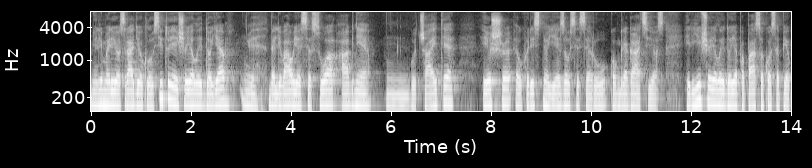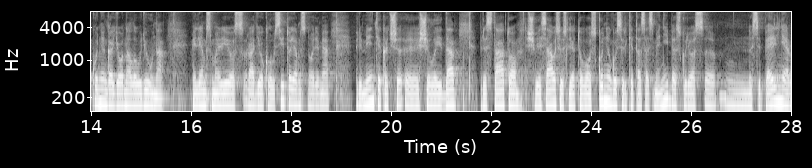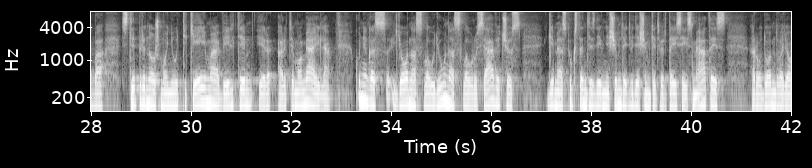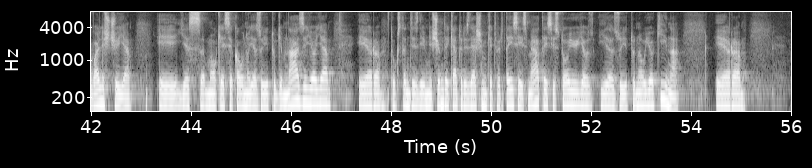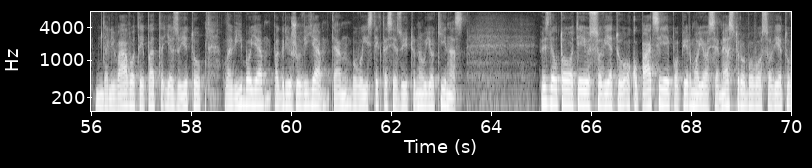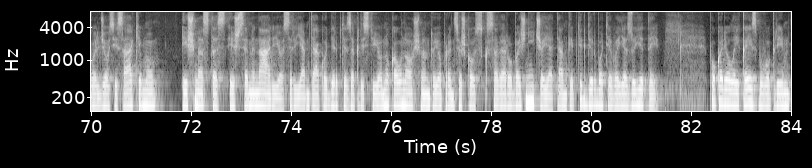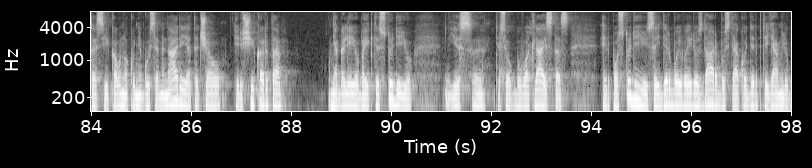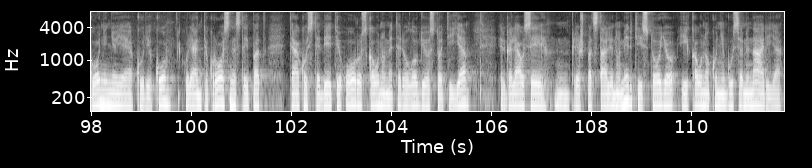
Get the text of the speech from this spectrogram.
Mėly Marijos radio klausytojai, šioje laidoje e, dalyvauja sesuo Agnė Gučaitė iš Eucharistinio Jėzaus seserų kongregacijos. Ir ji šioje laidoje papasakos apie kunigą Joną Lauriūną. Mėlyms Marijos radio klausytojams norime priminti, kad ši, e, ši laida pristato šviesiausius Lietuvos kunigus ir kitas asmenybės, kurios e, nusipelnė arba stiprino žmonių tikėjimą, viltį ir artimo meilę. Kunigas Jonas Lauriūnas Laurusevičius, gimęs 1924 metais Raudondvario valščiuje, jis mokėsi Kauno jėzuitų gimnazijoje ir 1944 metais įstojo į jezuitų naujokyną ir dalyvavo taip pat jezuitų lavyboje pagryžuvyje, ten buvo įsteigtas jezuitų naujokynas. Vis dėlto atėjus sovietų okupacijai po pirmojo semestro buvo sovietų valdžios įsakymų išmestas iš seminarijos ir jam teko dirbti Zakristijonu Kauno Šventojo Pranciškaus Ksavero bažnyčioje, ten kaip tik dirbo tėvai jezuitai. Pokario laikais buvo priimtas į Kauno kunigų seminariją, tačiau ir šį kartą negalėjo baigti studijų, jis e, tiesiog buvo atleistas. Ir po studijų jisai dirbo įvairius darbus, teko dirbti jam ligoninėje, kuriku, kuriant tikrosnis, taip pat teko stebėti orus Kauno meteorologijos stotyje. Ir galiausiai prieš pat Stalino mirtį įstojo į Kauno kunigų seminariją.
